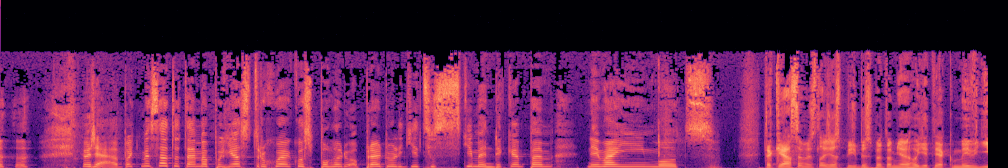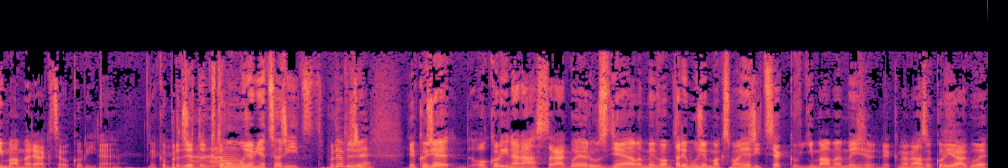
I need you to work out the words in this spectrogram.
Dobře, a pojďme se na to téma podívat trochu jako z pohledu opravdu lidí, co s tím handicapem nemají moc tak já jsem myslel, že spíš bychom to měli hodit, jak my vnímáme reakce okolí, ne? Jako, protože to, k tomu můžeme něco říct, protože Dobře. jakože okolí na nás reaguje různě, ale my vám tady můžeme maximálně říct, jak vnímáme my, že jak na nás okolí reaguje.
